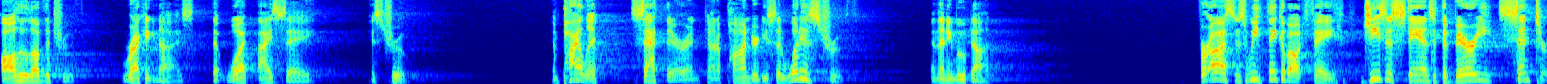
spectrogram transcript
All who love the truth recognize that what I say is true. And Pilate sat there and kind of pondered. He said, What is truth? And then he moved on. For us, as we think about faith, Jesus stands at the very center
